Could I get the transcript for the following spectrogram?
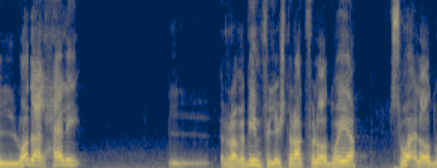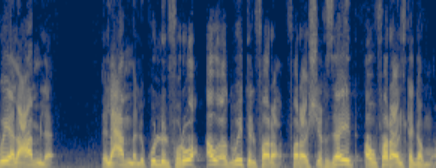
الوضع الحالي الراغبين في الاشتراك في العضوية سواء العضوية العاملة العامة لكل الفروع أو عضوية الفرع فرع الشيخ زايد أو فرع التجمع.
